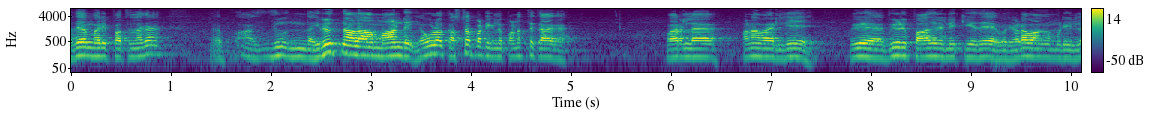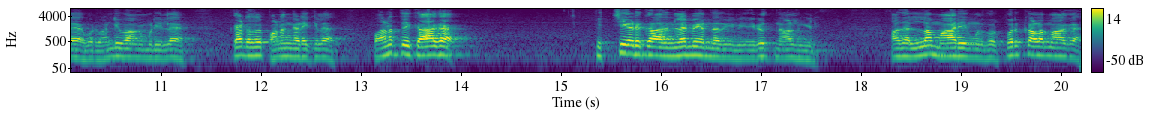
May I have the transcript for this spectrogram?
அதே மாதிரி பார்த்தோம்னாக்கா இது இந்த இருபத்தி நாலாம் ஆண்டு எவ்வளோ கஷ்டப்பட்டீங்களோ பணத்துக்காக. வரல பணம் வரலையே. வீ வீடு பாதியில் நிற்கிது ஒரு இடம் வாங்க முடியல ஒரு வண்டி வாங்க முடியல. கேட்டதில் பணம் கிடைக்கல. பணத்துக்காக பிச்சை எடுக்காத நிலைமை இருந்தது இருபத்தி நாலுங்களில் அதெல்லாம் மாறி உங்களுக்கு ஒரு பொற்காலமாக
